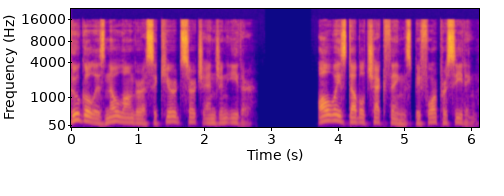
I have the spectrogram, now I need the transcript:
Google is no longer a secured search engine either. Always double check things before proceeding.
